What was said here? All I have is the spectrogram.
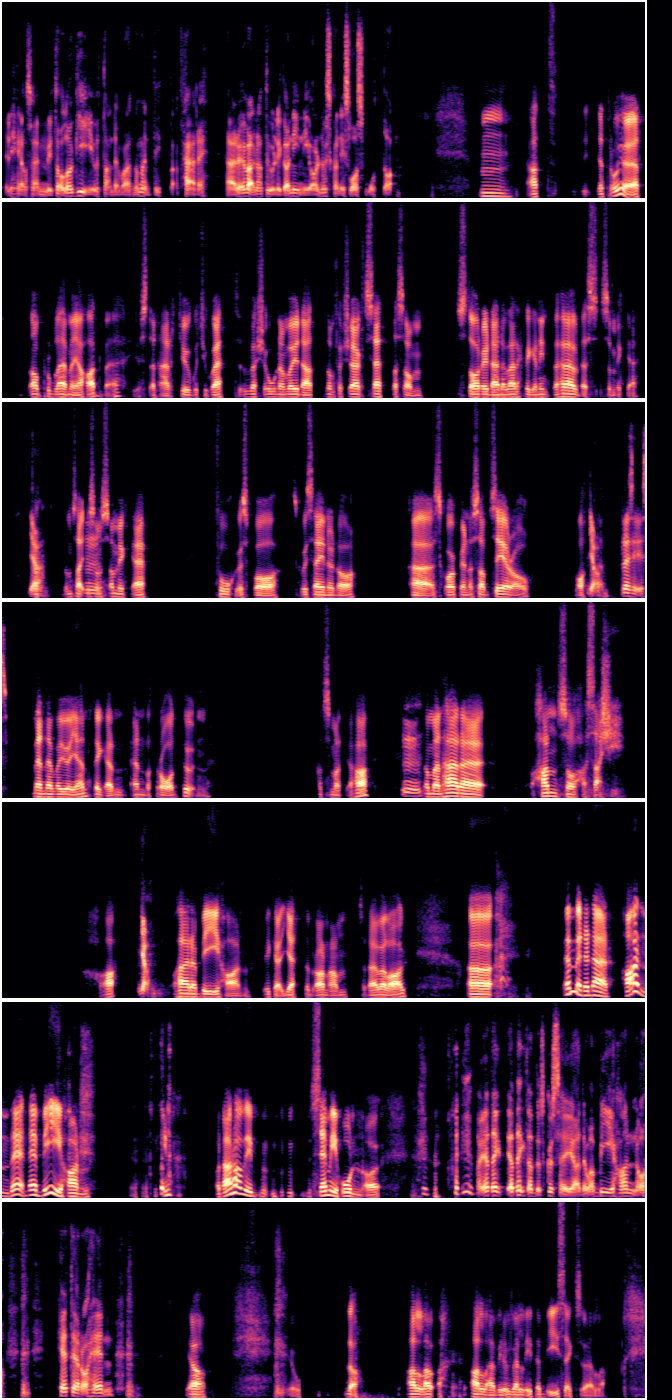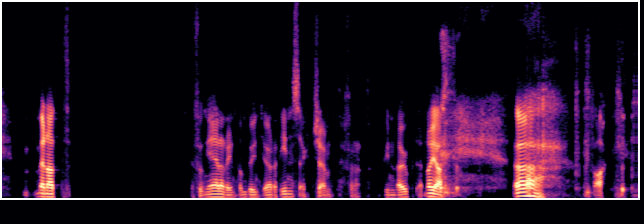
en hel så här mytologi utan det var att, men titta, att här är, här är övernaturliga ninjor, nu ska ni slåss mot dem. Mm, att jag tror ju ett av problemen jag hade med just den här 2021-versionen var ju det att de försökt sätta som story där det verkligen inte behövdes så mycket. Ja, Att de satte ju som Mm. så mycket fokus på, ska vi säga nu då, uh, Scorpion och Sub-Zero ja, precis. Men den var ju egentligen ändå trådtunn. Att som att, jaha, Mm, ja, men här är Hanzo Hasashi. Ja. ja, Och här är Bihan. Vilka jättebra namn. Så där överlag. Uh, vem är det där? Han, det, det är Bihan. In- och där har vi Semi-Hun. Och, Ja, jag, tänkte, jag tänkte att du skulle säga att det var bi-han och hetero-hen. ja. Jo. Ja. Alla, alla är vi väl lite bisexuella. Men att det fungerar inte om du inte gör ett insektskämt för att binda upp det. Nåja. Uh, fuck.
